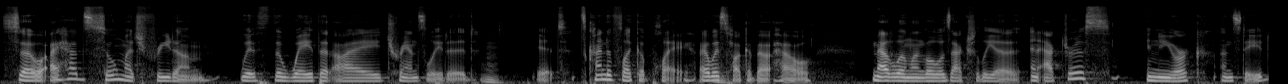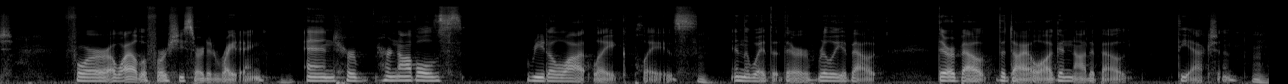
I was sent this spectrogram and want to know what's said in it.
So I had so much freedom with the way that I translated Mm. it. It's kind of like a play. I always Mm. talk about how Madeleine L'Engle was actually a, an actress in New York on stage for a while before she started writing. Mm. And her, her novels read a lot like plays Mm. in the way that they're really about they're about the dialogue and not about the action. Mm.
